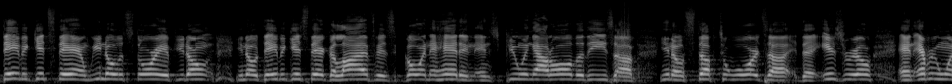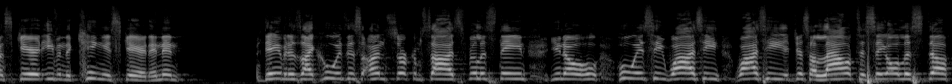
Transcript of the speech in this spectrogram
David gets there, and we know the story. If you don't, you know, David gets there. Goliath is going ahead and, and spewing out all of these, uh, you know, stuff towards uh, the Israel, and everyone's scared. Even the king is scared. And then David is like, who is this uncircumcised Philistine? You know, who, who is he? Why is he? Why is he just allowed to say all this stuff?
